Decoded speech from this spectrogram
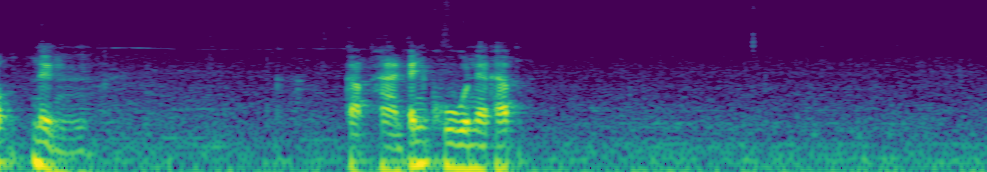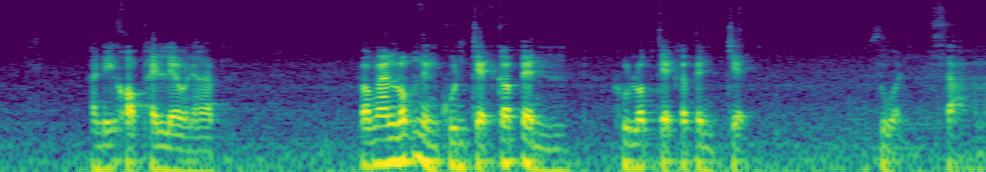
ลบหนึ่งกับหารเป็นคูณนะครับ อันนี้ขอบไปเร็วนะครับเพราะงั้นลบหนึ่งคูณเจ็ดก็เป็นคูณลบเจ็ดก็เป็นเจ็ดส่วนสาม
